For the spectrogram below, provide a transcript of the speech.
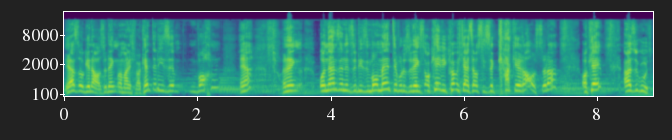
Ja, so genau, so denkt man manchmal. Kennt ihr diese Wochen? Ja? Und dann, und dann sind es so diese Momente, wo du so denkst, okay, wie komme ich da jetzt aus dieser Kacke raus, oder? Okay, also gut.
